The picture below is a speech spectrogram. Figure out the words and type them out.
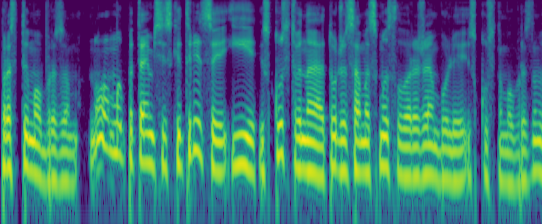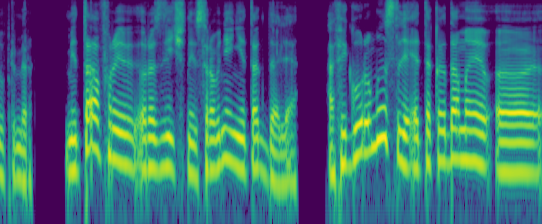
простым образом, но мы пытаемся исхитриться и искусственно тот же самый смысл выражаем более искусственным образом. Например, метафоры различные, сравнения и так далее. А фигура мысли — это когда мы э,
